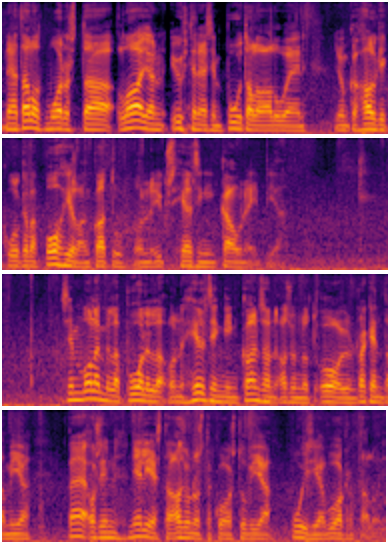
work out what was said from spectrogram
Nämä talot muodostaa laajan yhtenäisen puutaloalueen, jonka halki kulkeva Pohjolan katu on yksi Helsingin kauneimpia. Sen molemmilla puolilla on Helsingin kansanasunnot Oyn rakentamia pääosin neljästä asunnosta koostuvia puisia vuokrataloja.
